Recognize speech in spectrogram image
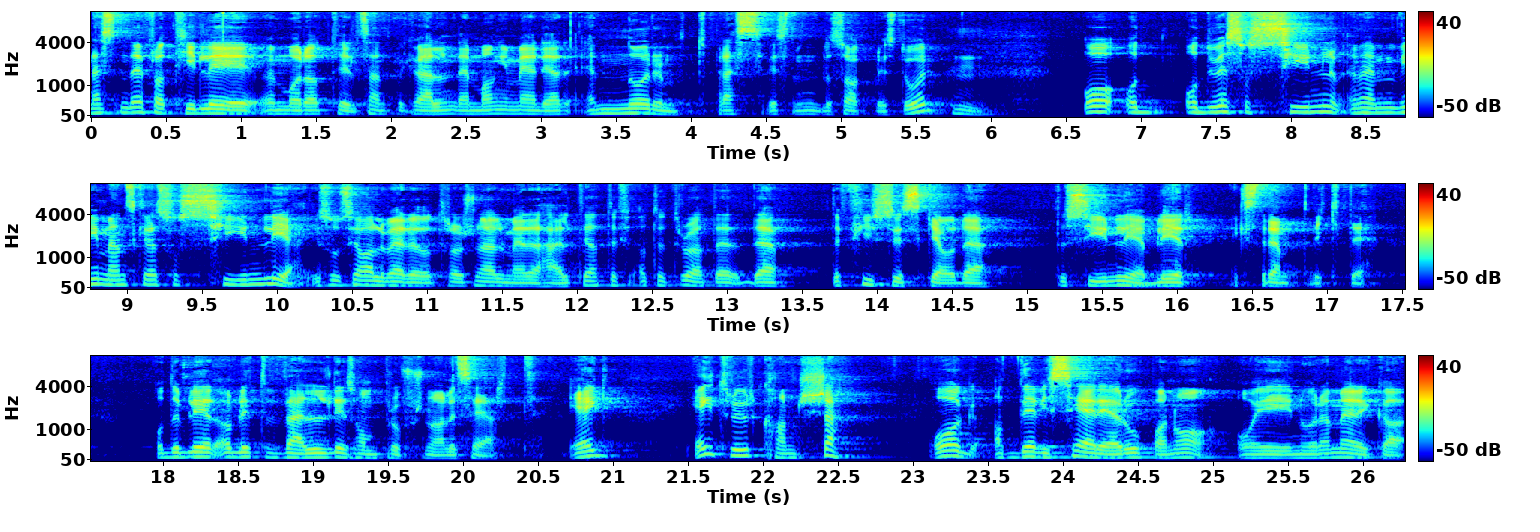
nesten det fra tidlig morgen til sent på kvelden. Det er mange medier. Enormt press hvis en sak blir stor. Mm. Og, og, og, du er så synlig, vi mennesker er så synlige i sosiale medier og tradisjonelle medier hele tida at, at, jeg tror at det, det det fysiske og det, det synlige blir ekstremt viktig. Og det blir, har blitt veldig sånn profesjonalisert. Jeg, jeg tror kanskje òg at det vi ser i Europa nå, og i Nord-Amerika,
